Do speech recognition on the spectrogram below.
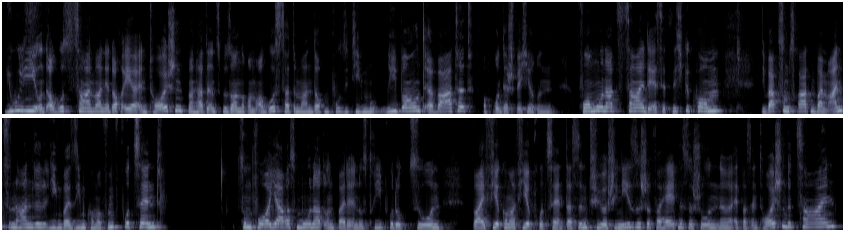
Juli- und August-Zahlen waren ja doch eher enttäuschend. Man hatte insbesondere im August hatte man doch einen positiven Rebound erwartet aufgrund der schwächeren Vormonatszahlen. Der ist jetzt nicht gekommen. Die Wachstumsraten beim Einzelhandel liegen bei 7,5 Prozent zum Vorjahresmonat und bei der Industrieproduktion bei 4,4 Prozent. Das sind für chinesische Verhältnisse schon äh, etwas enttäuschende Zahlen.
